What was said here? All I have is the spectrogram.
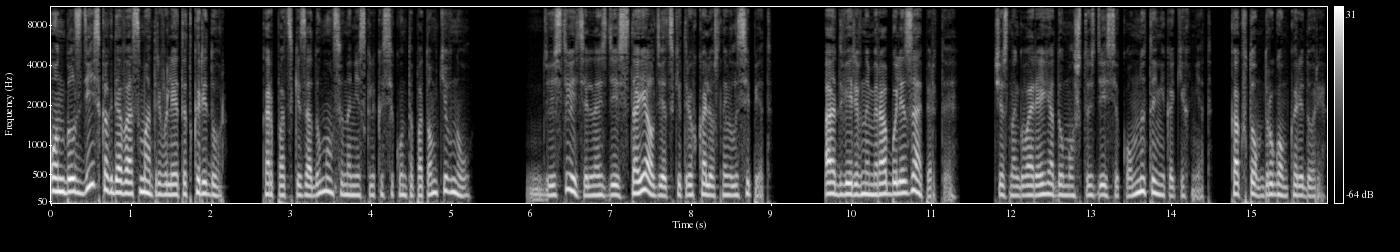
Он был здесь, когда вы осматривали этот коридор?» Карпатский задумался на несколько секунд, а потом кивнул. «Действительно, здесь стоял детский трехколесный велосипед. А двери в номера были заперты. Честно говоря, я думал, что здесь и комнаты никаких нет, как в том другом коридоре».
